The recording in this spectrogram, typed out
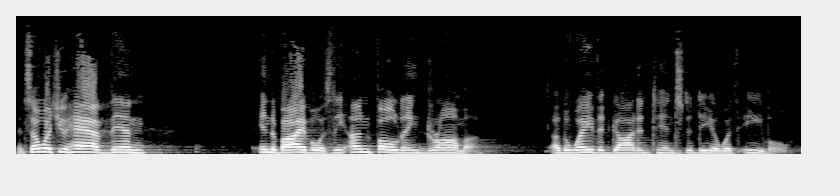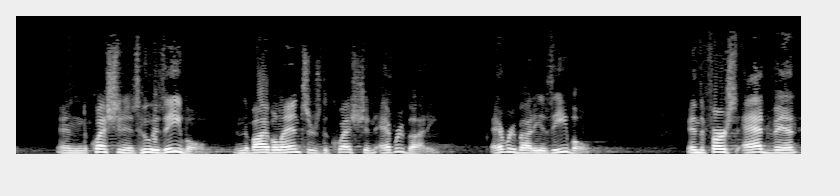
And so what you have then in the Bible is the unfolding drama of the way that God intends to deal with evil. And the question is, who is evil? And the Bible answers the question, everybody. Everybody is evil. In the first advent,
